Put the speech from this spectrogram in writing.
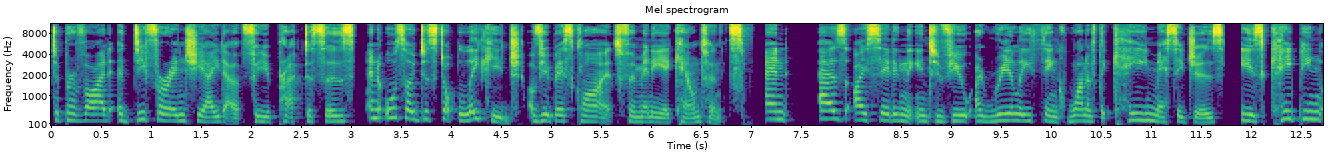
to provide a differentiator for your practices, and also to stop leakage of your best clients for many accountants. And as I said in the interview, I really think one of the key messages is keeping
